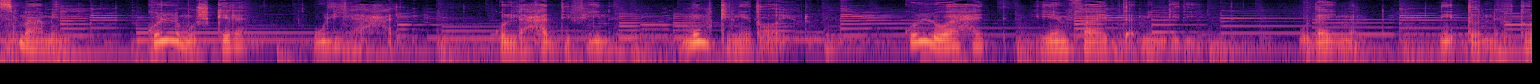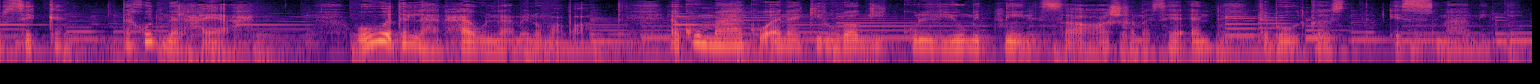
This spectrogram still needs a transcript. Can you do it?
اسمع مني. كل مشكلة وليها حل. كل حد فينا ممكن يتغير. كل واحد ينفع يبدأ من جديد. ودايما نقدر نختار سكة تاخدنا الحياة أحلى. وهو ده اللي هنحاول نعمله مع بعض. أكون معاك وأنا كيرو راجي كل يوم اتنين الساعة عشرة مساء في بودكاست اسمع مني.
